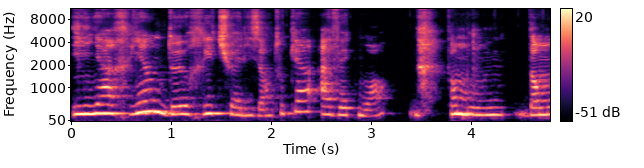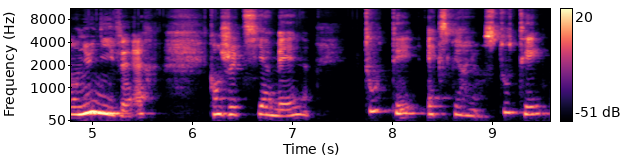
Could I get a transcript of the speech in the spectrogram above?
il n'y a rien de ritualisé. En tout cas, avec moi, dans mon, dans mon univers, quand je t'y amène, tout est expérience, tout est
